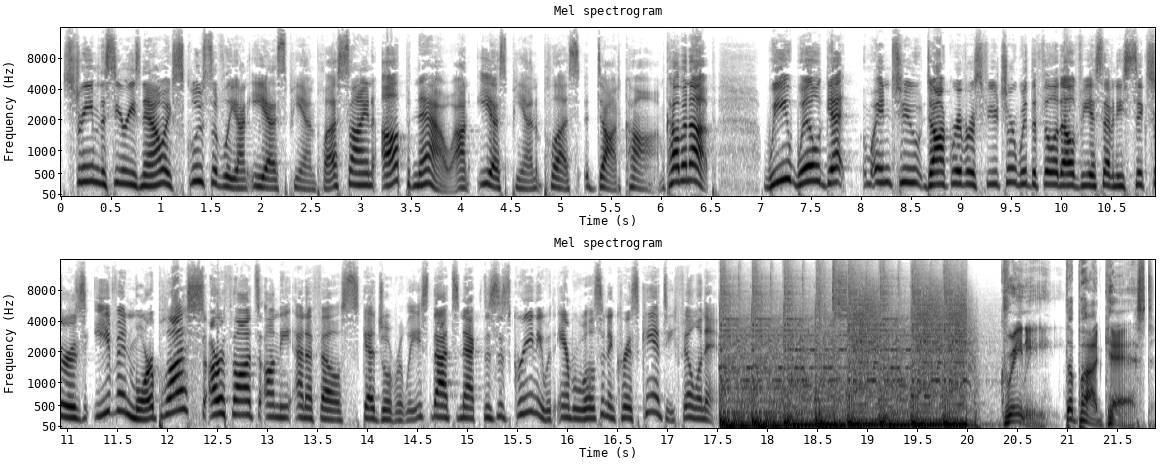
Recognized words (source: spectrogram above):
Stream the series now exclusively on ESPN Plus. Sign up now on espnplus.com. Coming up, we will get into Doc Rivers' future with the Philadelphia 76ers even more. Plus, our thoughts on the NFL schedule release. That's next. This is Greeny with Amber Wilson and Chris Canty filling in. Greeny, the podcast.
